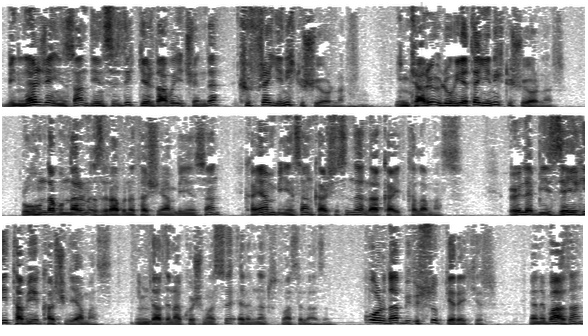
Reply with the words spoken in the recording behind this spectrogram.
Binlerce insan dinsizlik girdabı içinde küfre yenik düşüyorlar. İnkarı üluhiyete yenik düşüyorlar. Ruhunda bunların ızdırabını taşıyan bir insan kayan bir insan karşısında lakayt kalamaz. Öyle bir zeyhi tabii karşılayamaz. İmdadına koşması, elinden tutması lazım. Orada bir üslup gerekir. Yani bazen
